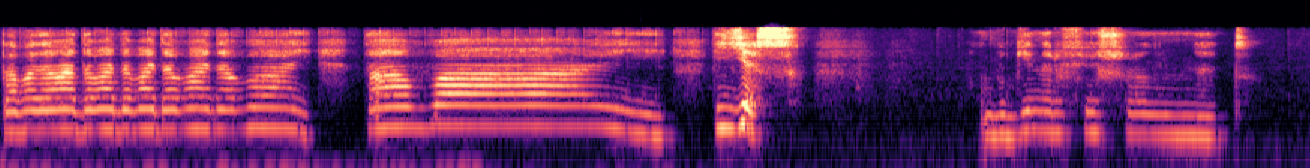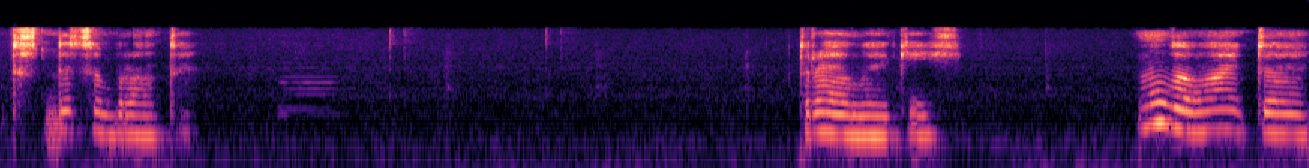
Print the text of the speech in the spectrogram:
Давай, давай, давай, давай, давай, давай. Давай. Єс! Beginner Fisher Net. Ти ж де це брати? Трейл якийсь. Ну, давайте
